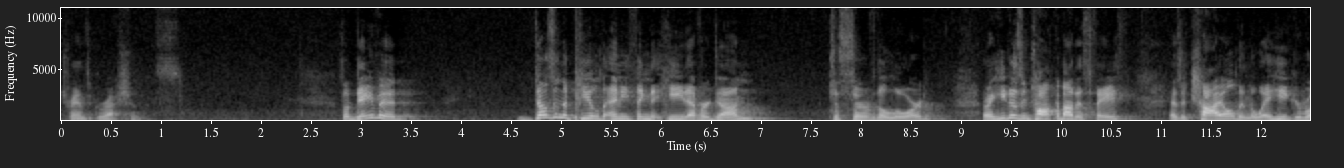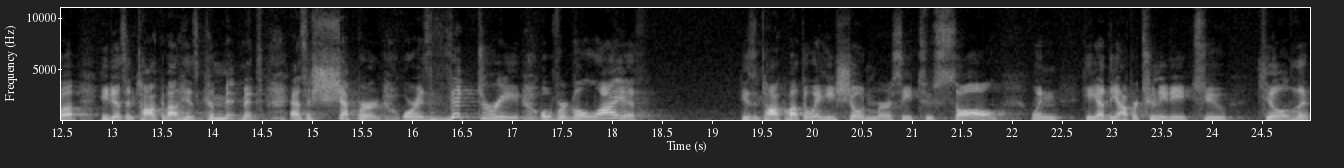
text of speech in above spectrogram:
transgressions. So, David doesn't appeal to anything that he'd ever done to serve the Lord. Right? He doesn't talk about his faith as a child and the way he grew up. He doesn't talk about his commitment as a shepherd or his victory over Goliath he doesn't talk about the way he showed mercy to Saul when he had the opportunity to kill the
